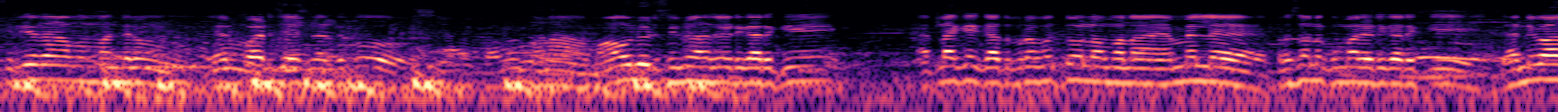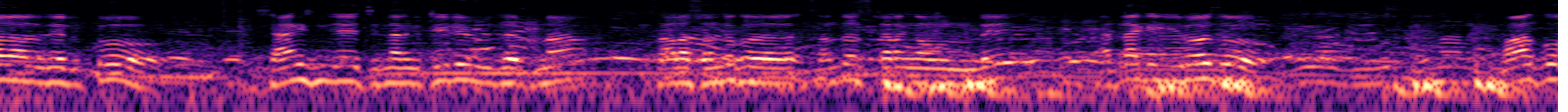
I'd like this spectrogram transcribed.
శ్రీరామ మందిరం ఏర్పాటు చేసినందుకు మన మామూలు శ్రీనివాసరెడ్డి గారికి అట్లాగే గత ప్రభుత్వంలో మన ఎమ్మెల్యే ప్రసన్న కుమార్ రెడ్డి గారికి ధన్యవాదాలు తెలుపుతూ శాంక్షన్ చేసిన దానికి టీడీపీ తరఫున చాలా సంతోష సంతోషకరంగా ఉంది. అట్లాగే ఈరోజు మాకు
